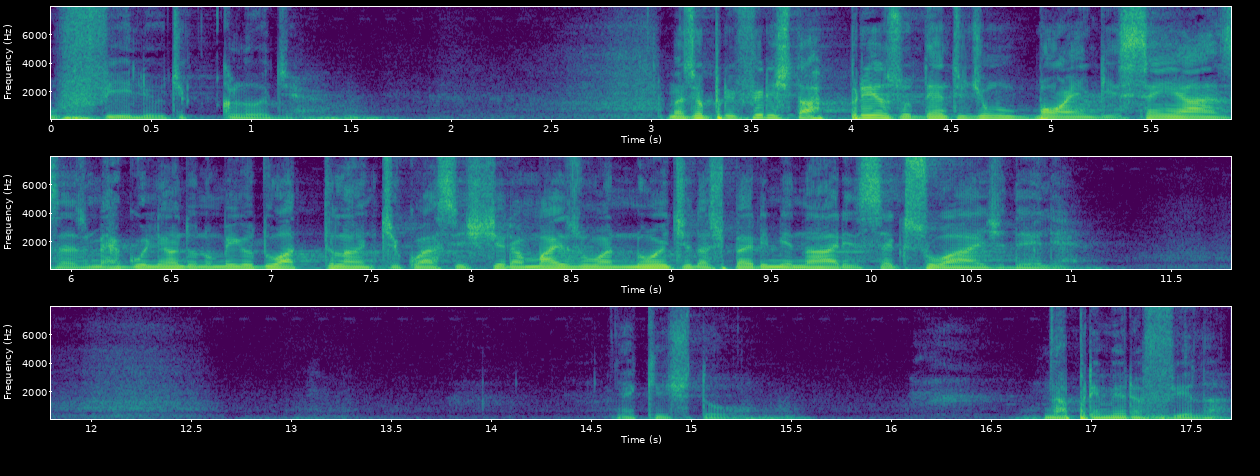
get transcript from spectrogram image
o filho de Claude. Mas eu prefiro estar preso dentro de um Boeing sem asas, mergulhando no meio do Atlântico a assistir a mais uma noite das preliminares sexuais dele. Aqui estou, na primeira fila,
